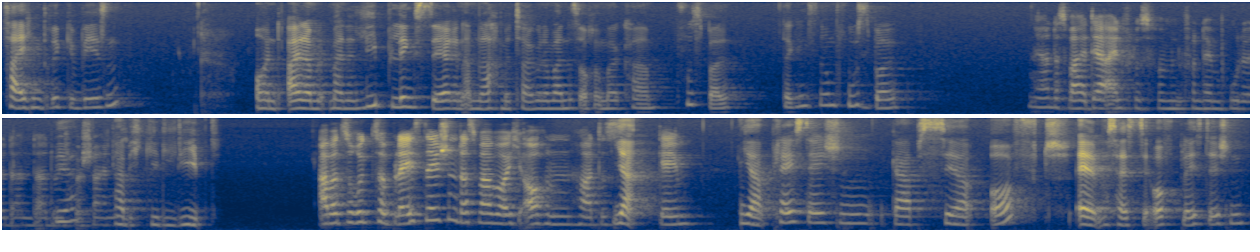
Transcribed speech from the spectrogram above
Zeichentrick gewesen. Und einer mit meinen Lieblingsserien am Nachmittag oder wann es auch immer kam. Fußball. Da ging es nur um Fußball. Ja, das war halt der Einfluss von, von deinem Bruder dann dadurch Ja, wahrscheinlich. habe ich geliebt. Aber zurück zur Playstation, das war bei euch auch ein hartes Ja. Game. Ja, PlayStation gab es sehr oft. Äh, was heißt sehr oft PlayStation?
